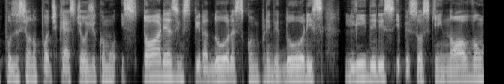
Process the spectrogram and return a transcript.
posiciono o podcast hoje como histórias inspiradoras com empreendedores, líderes e pessoas que inovam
